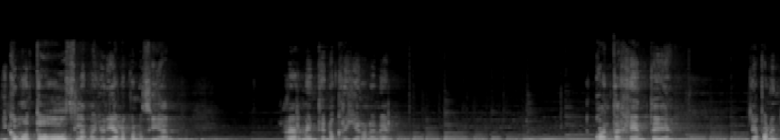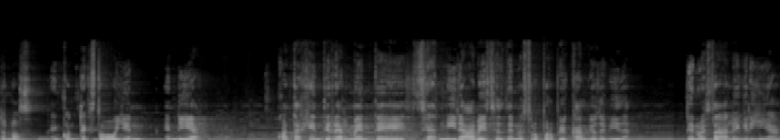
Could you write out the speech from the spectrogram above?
Y como todos, la mayoría lo conocían, realmente no creyeron en él. ¿Cuánta gente, ya poniéndonos en contexto hoy en día, cuánta gente realmente se admira a veces de nuestro propio cambio de vida? de nuestra alegría,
